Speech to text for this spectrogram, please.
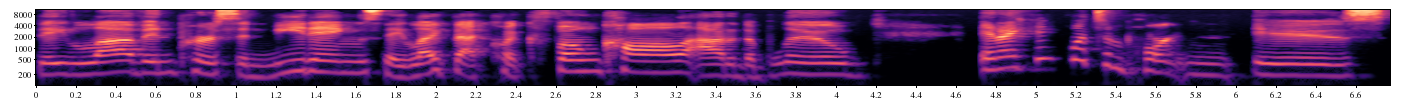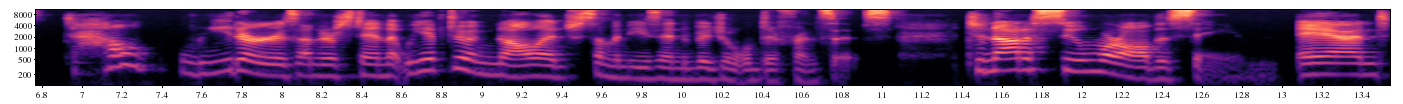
They love in person meetings. They like that quick phone call out of the blue. And I think what's important is to help leaders understand that we have to acknowledge some of these individual differences, to not assume we're all the same. And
